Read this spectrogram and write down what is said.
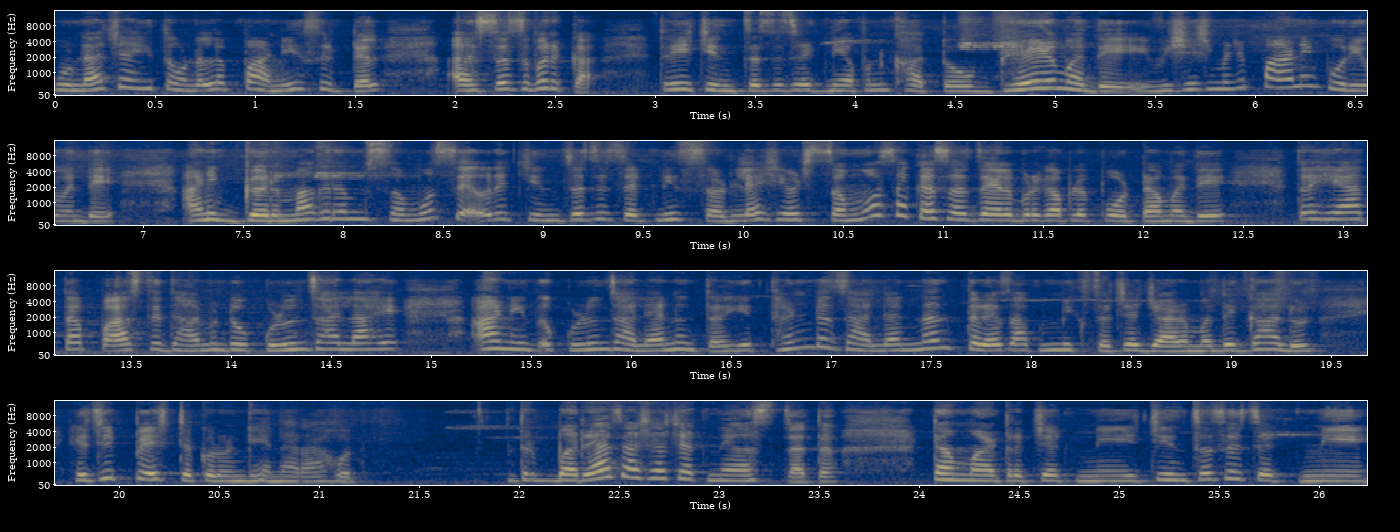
कुणाच्याही तोंडाला पाणी सुटेल असंच बरं का. तर ही चिंचची चटणी आपण खातो भेळमध्ये विशेष म्हणजे पाणीपुरीमध्ये. आणि गरमागरम समोस्यावर चिंचची चटणी शेवट समोसा कसा जाईल बरं का आपल्या पोटामध्ये? तर हे आता पाच ते दहा मिनटं उकळून झालं आहे. आणि उकळून झाल्यानंतर हे थंड झाल्यानंतरच आपण मिक्सरच्या जारमध्ये घालून ह्याची पेस्ट करून घेणार आहोत. तर बऱ्याच अशा चटण्या असतात. टमाटर चटणी चिंचची चटणी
